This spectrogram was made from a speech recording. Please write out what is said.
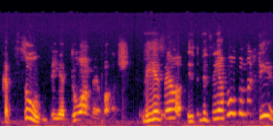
קצוב וידוע מראש, וזה, וזה יבוא במחיר.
